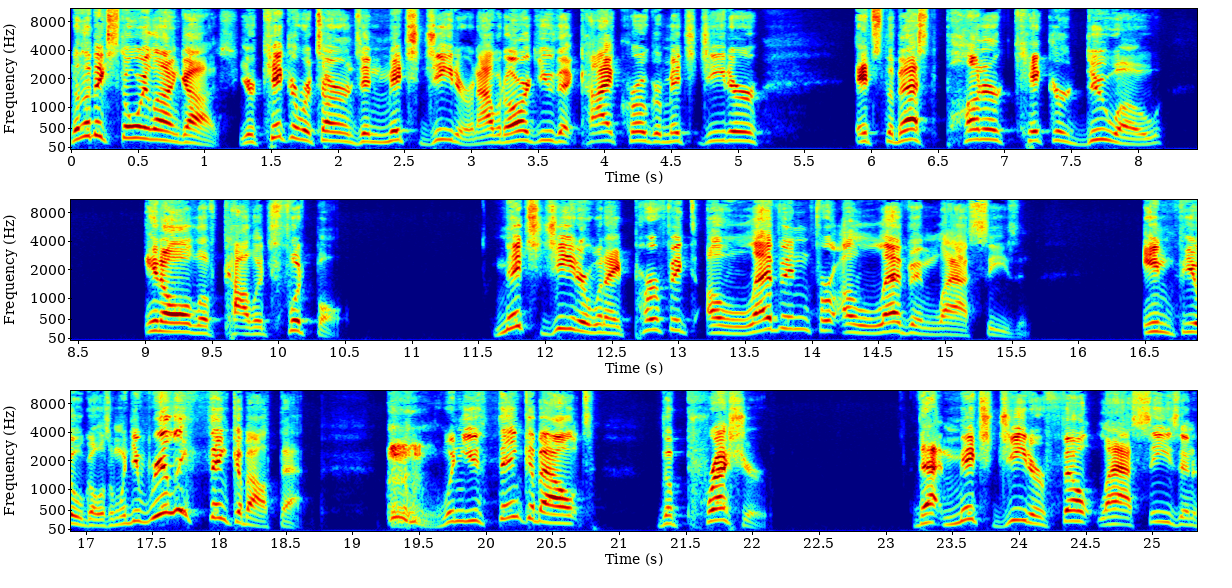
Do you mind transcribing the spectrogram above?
Another big storyline, guys. Your kicker returns in Mitch Jeter. And I would argue that Kai Kroger, Mitch Jeter, it's the best punter kicker duo in all of college football. Mitch Jeter went a perfect 11 for 11 last season in field goals. And when you really think about that, when you think about the pressure that Mitch Jeter felt last season,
